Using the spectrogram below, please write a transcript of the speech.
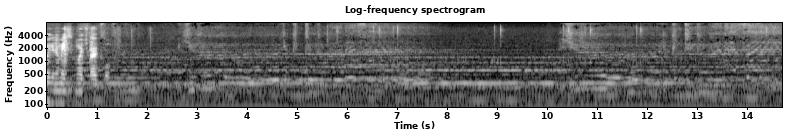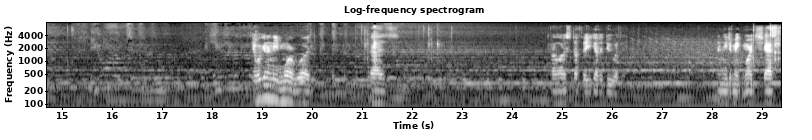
We're gonna make some more charcoal. Yeah, we're gonna need more wood, guys. Got a lot of stuff that you gotta do with it. I need to make more chests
